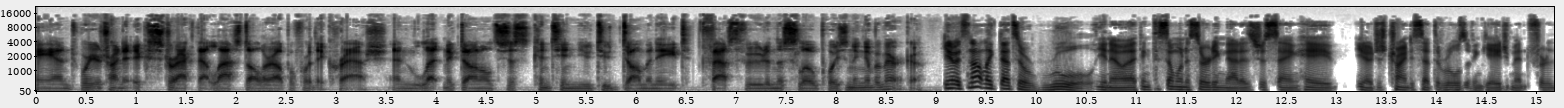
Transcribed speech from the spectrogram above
and where you're trying to extract that last dollar out before they crash and let McDonald's just continue to dominate fast food and the slow poisoning of America. You know, it's not like that's a rule. You know, I think someone asserting that is just saying, hey, you know, just trying to set the rules of engagement for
